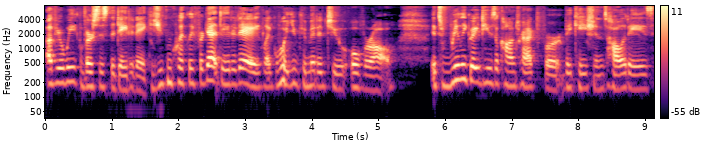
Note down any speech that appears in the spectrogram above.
of your week versus the day to day because you can quickly forget day to day like what you committed to overall. It's really great to use a contract for vacations, holidays,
